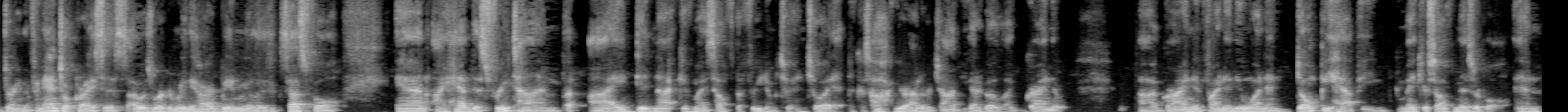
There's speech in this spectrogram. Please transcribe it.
during the financial crisis, I was working really hard, being really successful, and I had this free time, but I did not give myself the freedom to enjoy it because oh, you're out of a job, you got to go like grind the uh, grind and find a new one, and don't be happy, make yourself miserable, and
